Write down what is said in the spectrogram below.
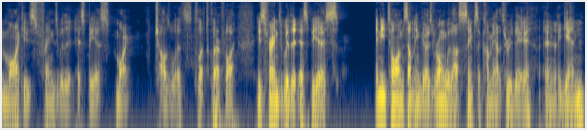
Mike is friends with at SBS, Mike Charlesworth, still have to clarify, is friends with at SBS. Anytime something goes wrong with us, seems to come out through there. And again,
